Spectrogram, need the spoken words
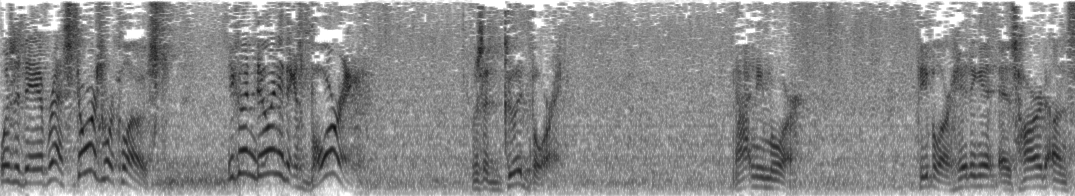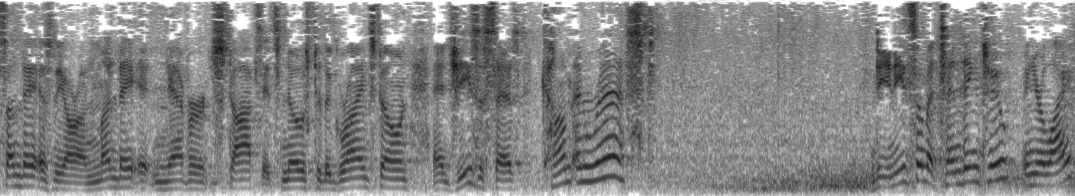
was a day of rest. Stores were closed. You couldn't do anything. It was boring. It was a good boring. Not anymore. People are hitting it as hard on Sunday as they are on Monday. It never stops. It's nose to the grindstone. And Jesus says, come and rest. Do you need some attending to in your life?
